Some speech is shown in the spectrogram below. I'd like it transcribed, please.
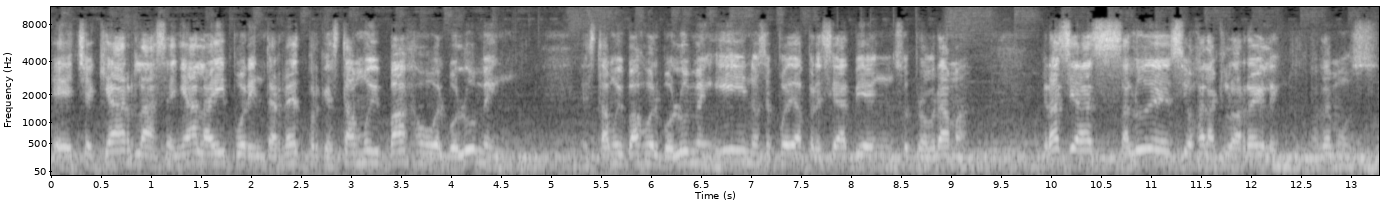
eh, chequear la señal ahí por internet porque está muy bajo el volumen. Está muy bajo el volumen y no se puede apreciar bien su programa. Gracias, saludes y ojalá que lo arreglen. Nos vemos.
